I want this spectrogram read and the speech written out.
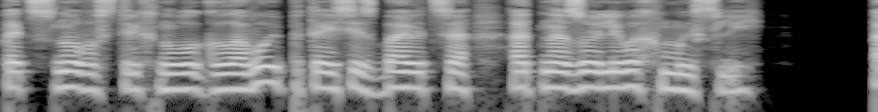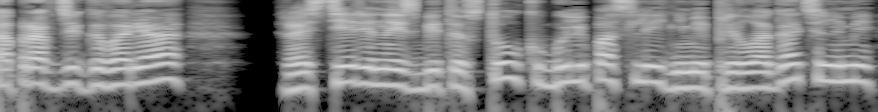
Пэт снова встряхнула головой, пытаясь избавиться от назойливых мыслей. По правде говоря, растерянно и сбита с толку были последними прилагательными,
